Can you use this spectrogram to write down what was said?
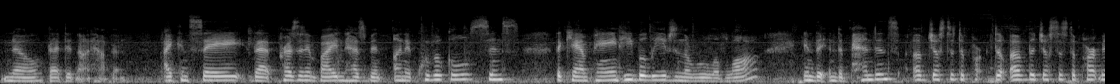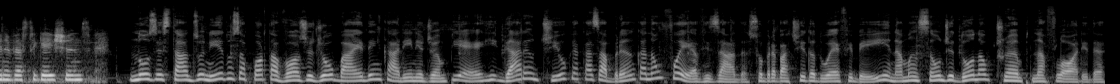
No, that did not happen. I can say that President Biden has been unequivocal since the campaign. He believes in the rule of law, in the independence of, Justice Depart- of the Justice Department investigations. Nos Estados Unidos, a porta-voz de Joe Biden, Karine Jean-Pierre, garantiu que a Casa Branca não foi avisada sobre a batida do FBI na mansão de Donald Trump, na Flórida.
